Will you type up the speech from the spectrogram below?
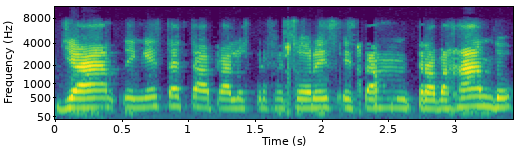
ya en esta etapa los profesores están trabajando,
